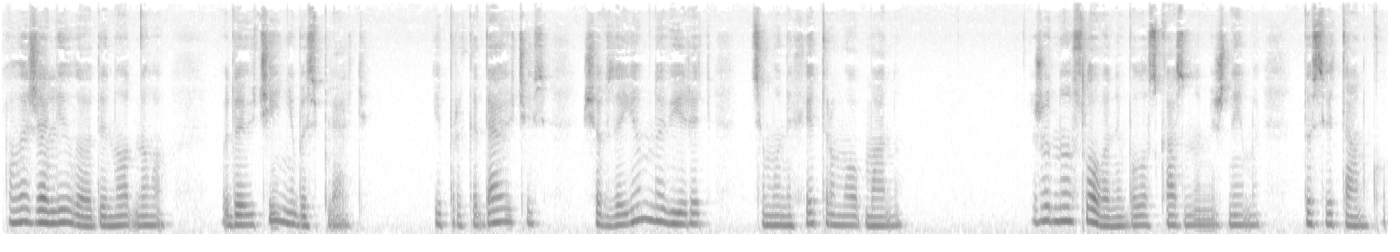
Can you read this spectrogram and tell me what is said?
але жаліли один одного, вдаючи, ніби сплять, і прикидаючись, що взаємно вірять цьому нехитрому обману. Жодного слова не було сказано між ними до світанку,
